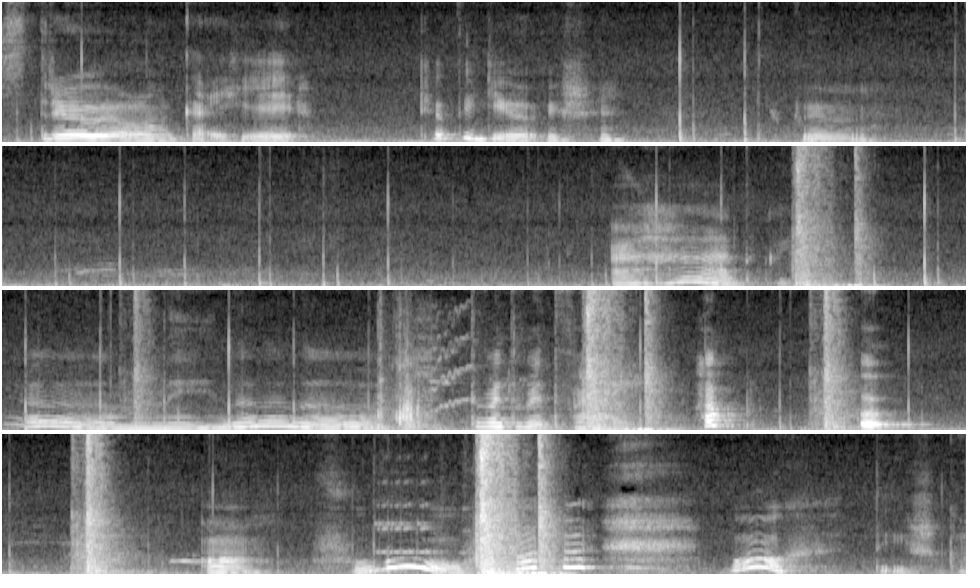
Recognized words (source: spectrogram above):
Стрёмка, что ты делаешь? Не пойму. Ага, такой умный. Ну-ну-ну. Давай, давай, давай. Хоп. О. О. Фу. Ох, тышка.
